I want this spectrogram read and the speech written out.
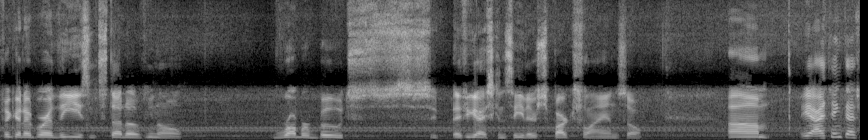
figured I'd wear these instead of you know rubber boots. If you guys can see, there's sparks flying. So, um, yeah, I think that's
